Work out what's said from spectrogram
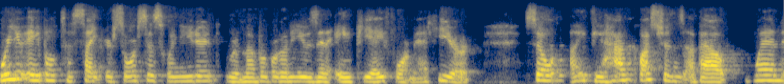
Were you able to cite your sources when needed? Remember, we're going to use an APA format here. So if you have questions about when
